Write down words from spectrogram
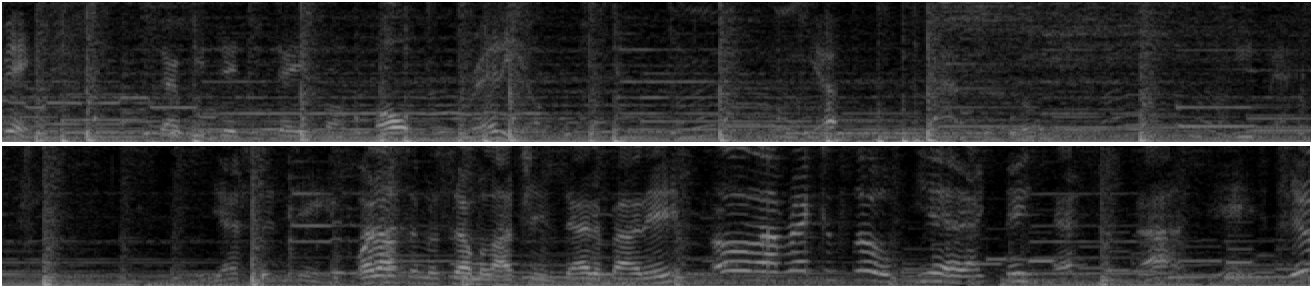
mix that we did today for Vault In Is that about it? Oh, I reckon so. Yeah, I think that's about it. Yep.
